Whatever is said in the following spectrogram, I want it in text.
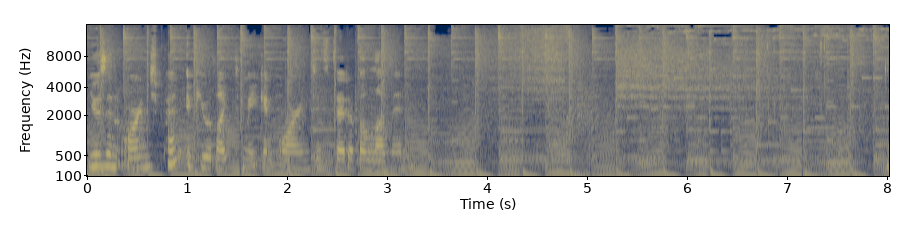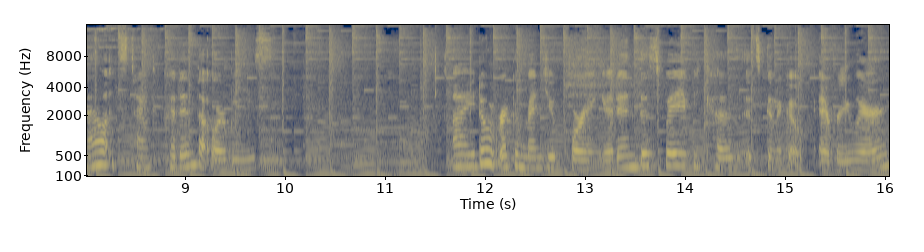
Use an orange pen if you would like to make an orange instead of a lemon. Now it's time to put in the Orbeez. I don't recommend you pouring it in this way because it's gonna go everywhere.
